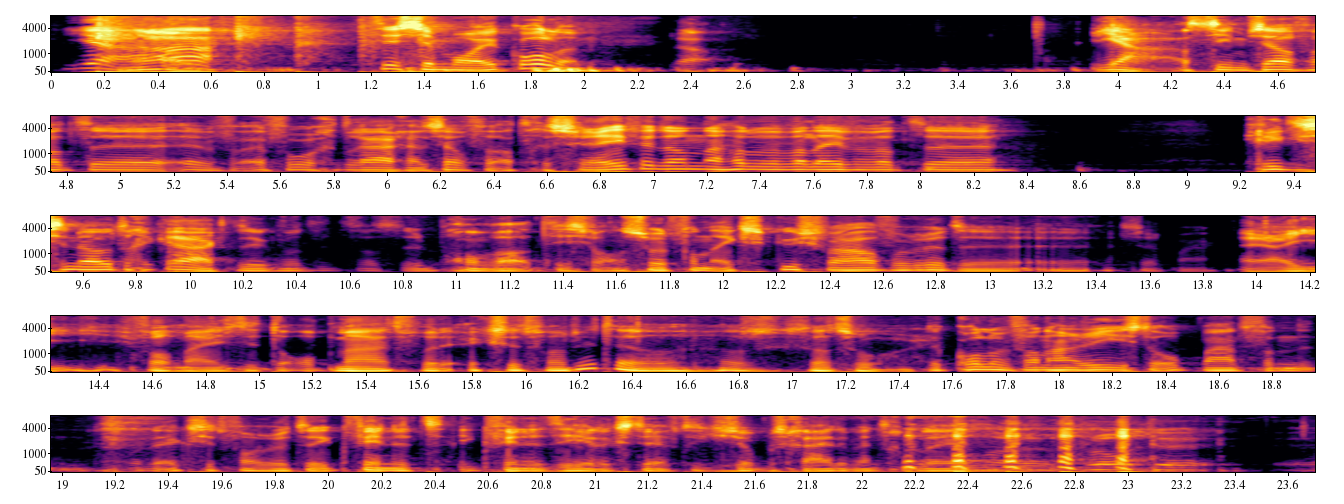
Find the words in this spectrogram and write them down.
Ja, het is een mooie column. Ja. Ja, als hij hem zelf had eh, voorgedragen en zelf had geschreven, dan hadden we wel even wat eh, kritische noten gekraakt natuurlijk. Want het, was, het, begon wel, het is wel een soort van excuusverhaal voor Rutte, eh, zeg maar. Nou ja, volgens mij is dit de opmaat voor de exit van Rutte, als ik dat zo hoor. De column van Henri is de opmaat van de, voor de exit van Rutte. Ik vind het, ik vind het heerlijk, Stef, dat je zo bescheiden bent gebleven. Voor een grote eh,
